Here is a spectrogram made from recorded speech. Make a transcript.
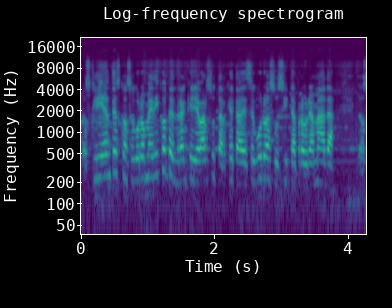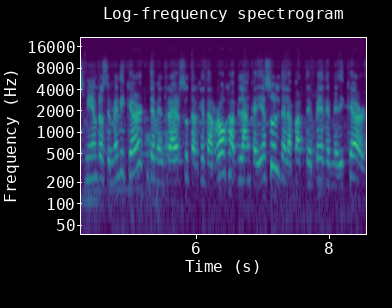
Los clientes con seguro médico tendrán que llevar su tarjeta de seguro a su cita programada. Los miembros de Medicare deben traer su tarjeta roja, blanca y azul de la parte B de Medicare.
